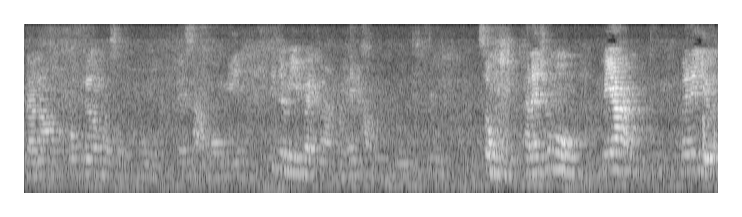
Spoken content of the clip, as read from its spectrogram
แล้วเนาะพวกเรื่องผสม สามวงนี้ ที่จะมีใบงานมาให้ทำส่งภายในชั่วโมงไม่ยากไม่ได้เยอะ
